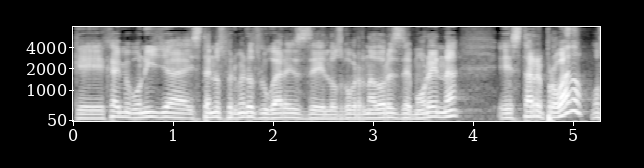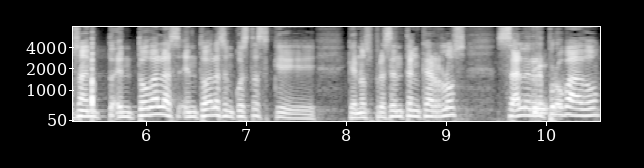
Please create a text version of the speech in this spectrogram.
que Jaime Bonilla está en los primeros lugares de los gobernadores de Morena, está reprobado. O sea, en, todas, las, en todas las encuestas que, nos presentan, Carlos, sale reprobado.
